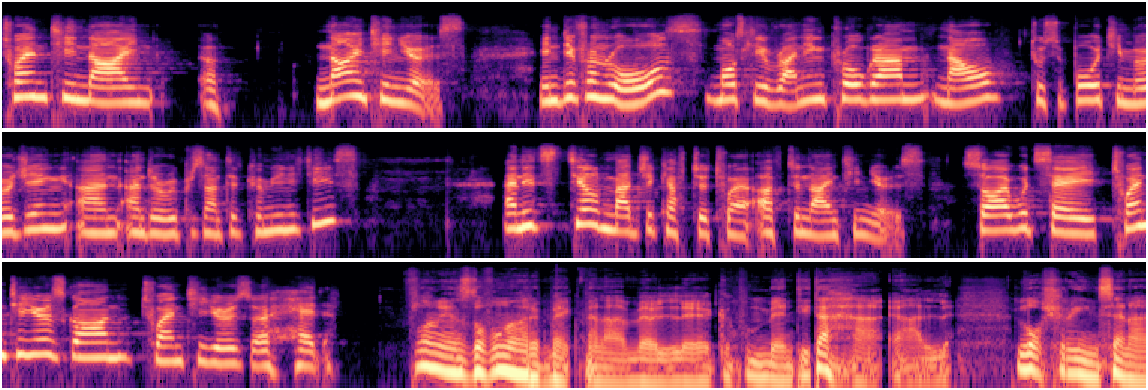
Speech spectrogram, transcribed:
29, uh, 19 years in different roles, mostly running program now to support emerging and underrepresented communities. And it's still magic after, tw- after 19 years. So I would say 20 years gone, 20 years ahead. Florence Dovunar mek mela mill-kommenti taħħa għal l-20 sena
